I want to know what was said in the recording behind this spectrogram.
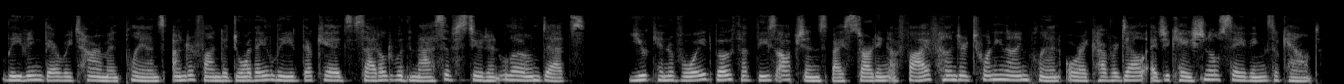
leaving their retirement plans underfunded, or they leave their kids saddled with massive student loan debts. You can avoid both of these options by starting a 529 plan or a Coverdell educational savings account.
